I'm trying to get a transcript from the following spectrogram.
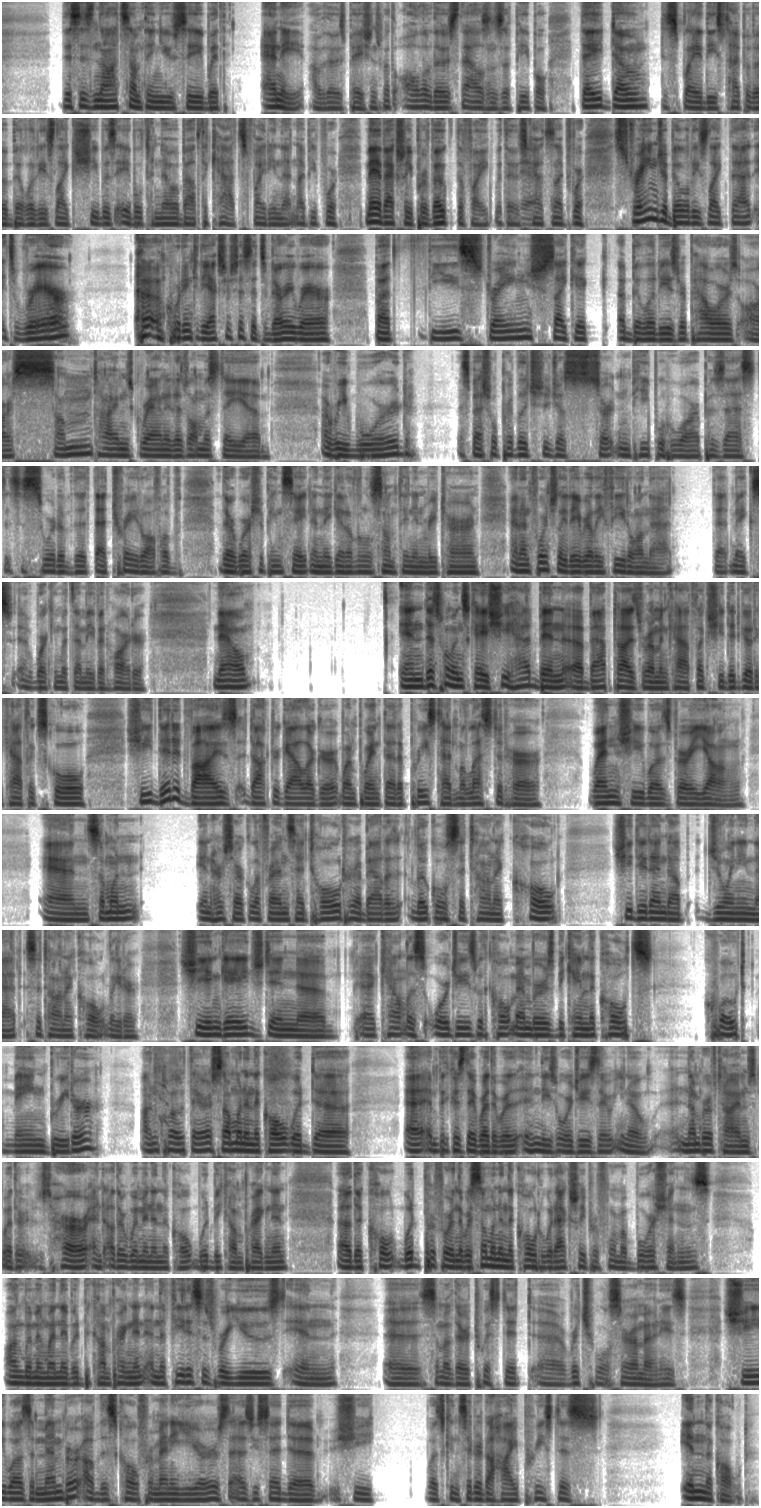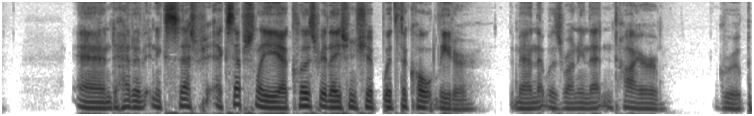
this is not something you see with any of those patients with all of those thousands of people. They don't display these type of abilities like she was able to know about the cats fighting that night before. May have actually provoked the fight with those yeah. cats the night before. Strange abilities like that. It's rare according to the exorcist it's very rare but these strange psychic abilities or powers are sometimes granted as almost a um, a reward a special privilege to just certain people who are possessed. This is sort of the, that trade off of they're worshiping Satan and they get a little something in return. And unfortunately, they really feed on that. That makes uh, working with them even harder. Now, in this woman's case, she had been uh, baptized Roman Catholic. She did go to Catholic school. She did advise Dr. Gallagher at one point that a priest had molested her when she was very young. And someone in her circle of friends had told her about a local satanic cult. She did end up joining that satanic cult later. She engaged in uh, uh, countless orgies with cult members, became the cult's quote main breeder unquote. There, someone in the cult would. And because they were there were in these orgies, there you know a number of times, whether it was her and other women in the cult would become pregnant. Uh, the cult would prefer, and there was someone in the cult who would actually perform abortions on women when they would become pregnant, and the fetuses were used in uh, some of their twisted uh, ritual ceremonies. She was a member of this cult for many years. As you said, uh, she was considered a high priestess in the cult and had an excep- exceptionally uh, close relationship with the cult leader, the man that was running that entire group.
